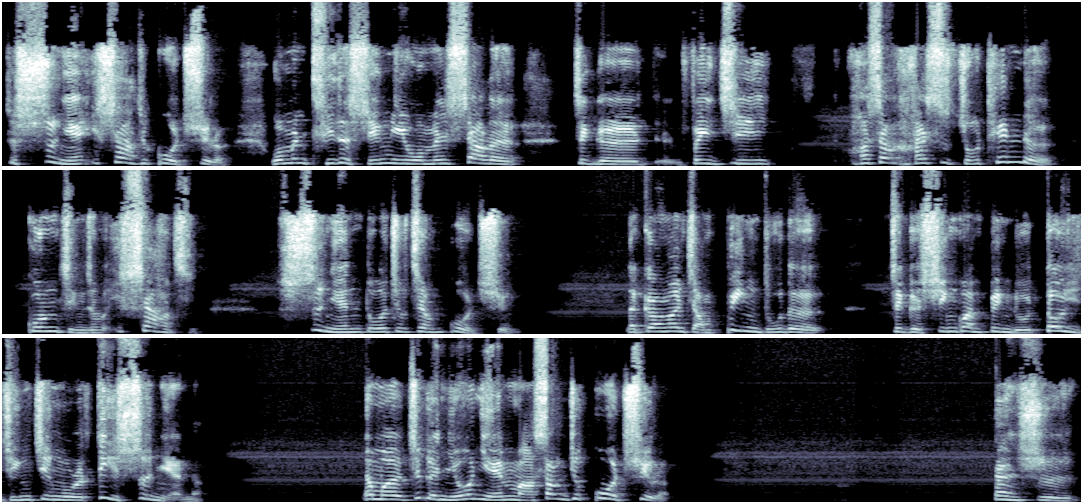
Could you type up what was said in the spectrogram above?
这四年一下就过去了。我们提着行李，我们下了这个飞机，好像还是昨天的光景，怎么一下子四年多就这样过去了？那刚刚讲病毒的这个新冠病毒都已经进入了第四年了。那么这个牛年马上就过去了，但是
